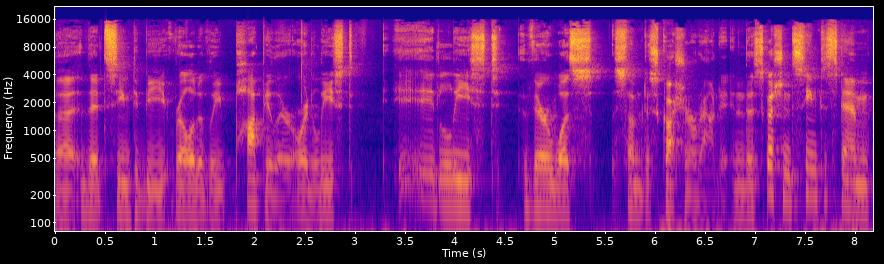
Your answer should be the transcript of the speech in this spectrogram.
uh, that seemed to be relatively popular, or at least, at least there was some discussion around it, and the discussion seemed to stem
